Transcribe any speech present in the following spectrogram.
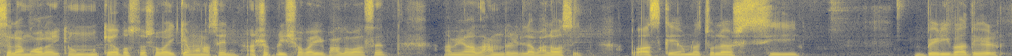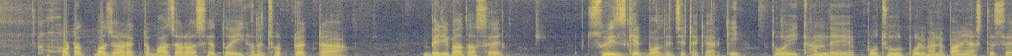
আসসালামু আলাইকুম। কে অবস্থা সবাই? কেমন আছেন? আশা করি সবাই ভালো আছেন। আমি আলহামদুলিল্লাহ ভালো আছি। তো আজকে আমরা চলে আসছি বেড়িবাঁধের হঠাৎ বাজার একটা বাজার আছে। তো এইখানে ছোট্ট একটা বেড়িবাঁধ আছে, সুইচ গেট বলে যেটাকে আর কি। তো এইখান দিয়ে প্রচুর পরিমাণে পানি আসতেছে।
